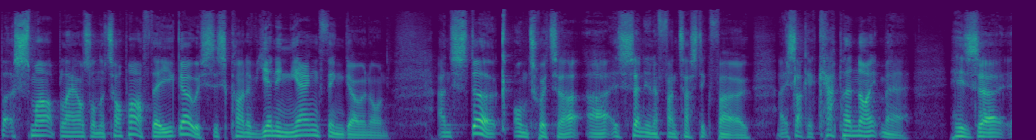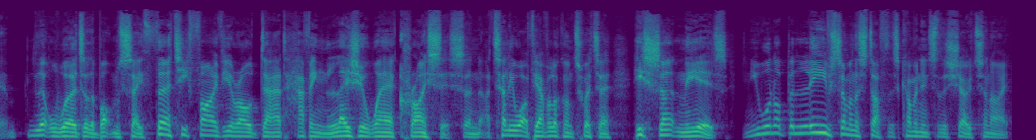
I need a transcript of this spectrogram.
but a smart blouse on the top half. There you go. It's this kind of yin and yang thing going on. And Sturk on Twitter uh, has sent in a fantastic photo. Uh, it's like a Kappa nightmare. His uh, little words at the bottom say 35 year old dad having leisure wear crisis. And I tell you what, if you have a look on Twitter, he certainly is. And you will not believe some of the stuff that's coming into the show tonight.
